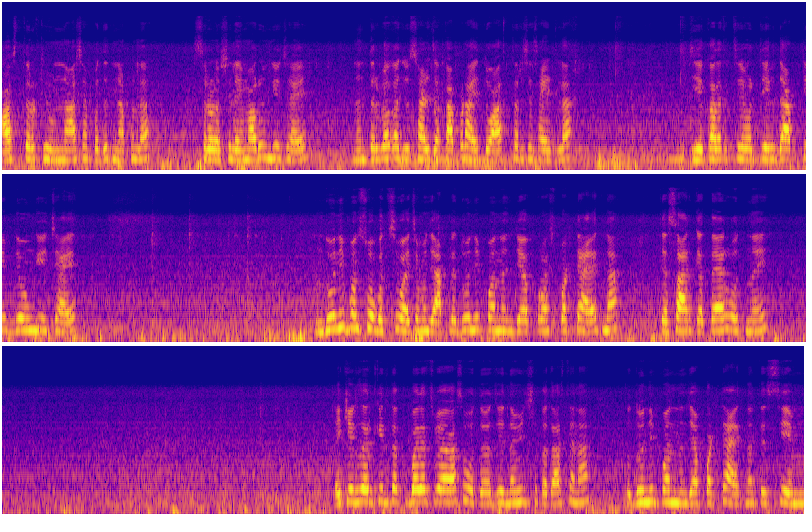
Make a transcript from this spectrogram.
अस्तर ठेवून ना अशा पद्धतीने आपल्याला सरळ शिलाई मारून घ्यायची आहे. नंतर बघा जो साईडचा कापड आहे तो अस्तरच्या साईडला. जे करा त्याच्यावरती एक दाब टीप देऊन घ्यायची आहे. दोन्ही पण सोबत शिवायचे म्हणजे आपल्या दोन्ही पण ज्या क्रॉस पट्ट्या आहेत ना त्या सारख्या तयार होत नाही. एक एक जर केलं तर बऱ्याच वेळा असं होतं जे नवीन शिकत असते ना तर दोन्ही पण ज्या पट्ट्या आहेत ना ते सेम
